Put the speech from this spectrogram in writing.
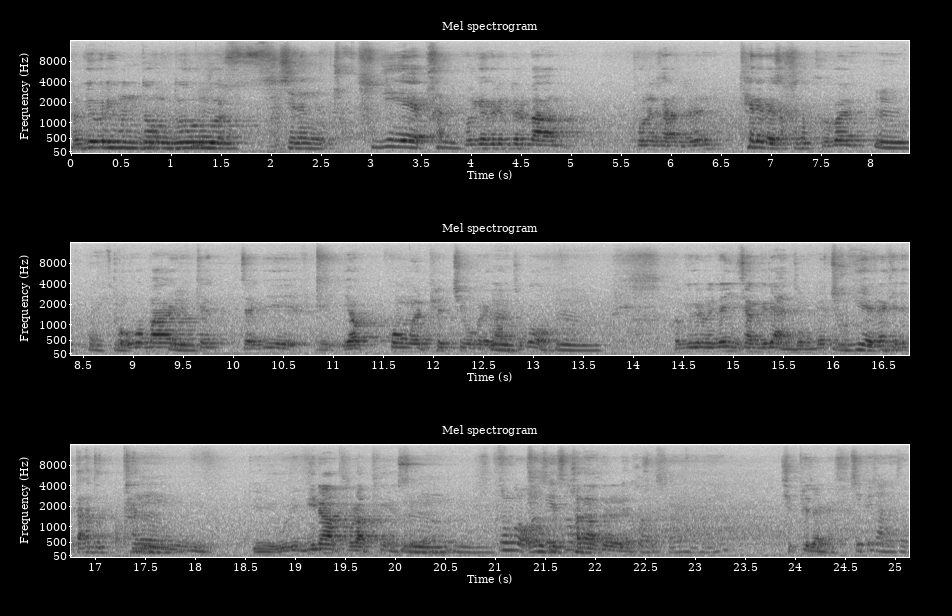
걸개 그림 운동도 사실은 후기에 판 걸개 그림들을 막 보는 사람들은 텔레비에서 하도 그걸 음. 그렇죠. 보고 막 음. 이렇게 저기 역공을 펼치고 그래가지고 음. 거기 그러면 인상들이 안 좋은데 초기에는 굉장히 따뜻한 음. 이 우리 미나 불화풍이었어요. 음. 그런 걸 어디서 판화들 해서. 집회장에서. 집회장에서도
